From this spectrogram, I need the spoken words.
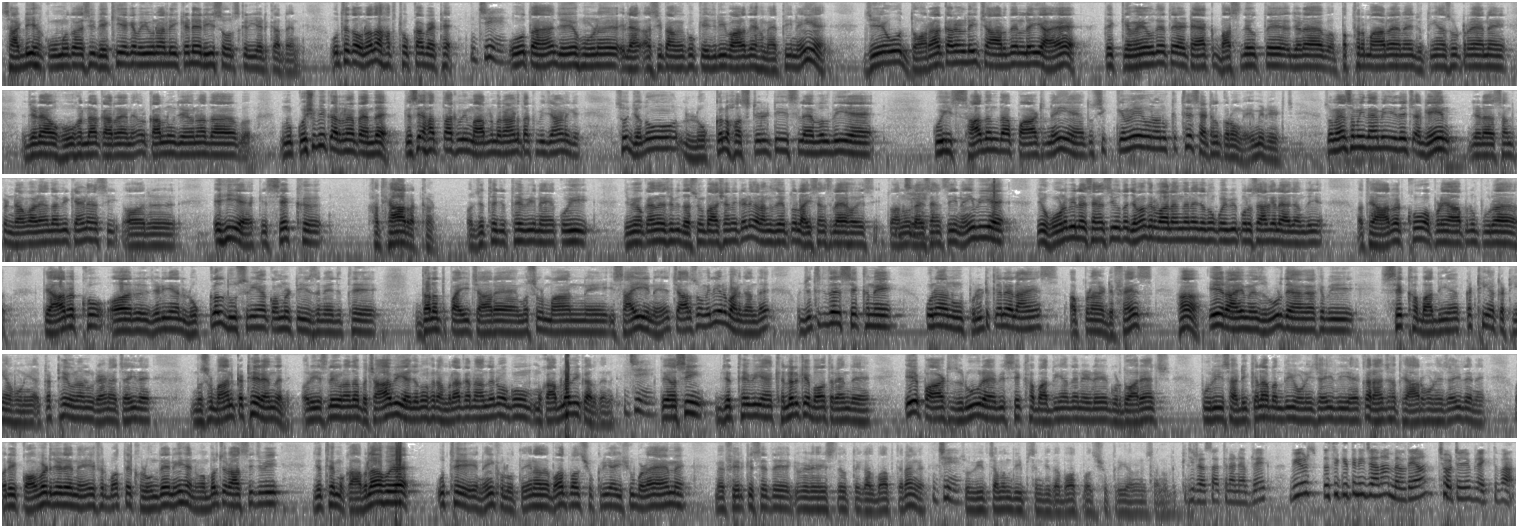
ਸਾਡੀ ਹਕੂਮਤ ਅਸੀਂ ਦੇਖੀ ਹੈ ਕਿ ਬਈ ਉਹਨਾਂ ਲਈ ਕਿਹੜੇ ਰਿਸੋਰਸ ਕ੍ਰੀਏਟ ਕਰ ਰਹੇ ਨੇ। ਉੱਥੇ ਤਾਂ ਉਹਨਾਂ ਦਾ ਹੱਥ ਠੋਕਾ ਬੈਠਾ ਜੀ। ਉਹ ਤਾਂ ਜੇ ਹੁਣ ਅਸੀਂ ਭਾਵੇਂ ਕੋ ਕੇਜਰੀਵਾਲ ਦੇ ਹਮਾਇਤੀ ਨਹੀਂ ਹੈ ਜੇ ਉਹ ਦੌਰਾ ਕਰਨ ਲਈ 4 ਦਿਨ ਲਈ ਆਇਆ ਹੈ, ਤੇ ਕਿਵੇਂ ਉਹਦੇ ਤੇ ਅਟੈਕ ਬੱਸ ਦੇ ਉੱਤੇ ਜਿਹੜਾ ਪੱਥਰ ਮਾਰ ਰਹੇ ਨੇ ਜੁੱਤੀਆਂ ਸੁੱਟ ਰਹੇ ਨੇ ਜਿਹੜਾ ਉਹ ਹੋ ਹੱਲਾ ਕਰ ਰਹੇ ਨੇ ਔਰ ਕੱਲ ਨੂੰ ਜੇ ਉਹਨਾਂ ਦਾ ਨੂੰ ਕੁਝ ਵੀ ਕਰਨਾ ਪੈਂਦਾ ਕਿਸੇ ਹੱਦ ਤੱਕ ਵੀ ਮਾਰਨ ਮਰਾਣ ਤੱਕ ਵੀ ਜਾਣਗੇ। ਸੋ ਜਦੋਂ ਲੋਕਲ ਹੌਸਟਿਲਿਟੀ ਇਸ ਲੈਵਲ ਦੀ ਹੈ ਕੋਈ ਸਾਧਨ ਦਾ ਪਾਰਟ ਨਹੀਂ ਹੈ ਤੁਸੀਂ ਕਿਵੇਂ ਉਹਨਾਂ ਨੂੰ ਕਿੱਥੇ ਸੈਟਲ ਕਰੋਗੇ ਇਮੀਡੀਏਟ ਚ? ਸੋ ਮੈਂ ਸਮਝਦਾ ਵੀ ਇਹਦੇ ਚ ਅਗੇਨ ਜਿਹੜਾ ਸੰਤ ਪਿੰਡਾਂ ਵਾਲਿਆਂ ਦਾ ਵੀ ਕਹਿਣਾ ਸੀ ਔਰ ਇਹੀ ਹੈ ਕਿ ਸਿੱਖ ਹਥਿਆਰ ਰੱਖਣ। ਔਰ ਜਿੱਥੇ ਜਿੱਥੇ ਵੀ ਨੇ ਕੋਈ ਜਿਵੇਂ ਉਹ ਕਹਿੰਦੇ ਸੀ ਵੀ ਦਸਵੇਂ ਪਾਤਸ਼ਾਹ ਨੇ ਕਿਹੜੇ ਔਰੰਗਜ਼ੇਬ ਤੋਂ ਲਾਇਸੈਂਸ ਲਏ ਹੋਏ ਸੀ? ਤੁਹਾਨੂੰ। ਲਾਇਸੈਂਸ ਹੀ ਨਹੀਂ ਵੀ ਹੈ ਜੇ ਹੁਣ ਵੀ ਲਾਇਸੈਂਸ ਸੀ ਉਹ ਤਾਂ ਜਮ੍ਹਾਂ ਕਰਵਾ ਲੈਂਦੇ ਨੇ ਜਦੋਂ ਕੋਈ ਵੀ ਪੁਲਿਸ ਆ ਕੇ ਲੈ ਜਾਂਦੀ ਹੈ। ਹਥਿਆਰ ਰੱਖੋ ਆਪਣੇ ਆਪ ਨੂੰ ਪੂਰਾ ਤਿਆਰ ਰੱਖੋ। ਔਰ ਜਿਹੜੀਆਂ ਲੋਕਲ ਦੂਸਰੀਆਂ ਕਮਿਊਨਿਟੀਆਂ ਨੇ ਜਿੱਥੇ ਦਲਿਤ ਭਾਈਚਾਰਾ ਹੈ ਮੁਸਲਮਾਨ ਨੇ ਈਸਾਈ ਨੇ 400 ਮਿਲੀਅਨ ਬਣ ਜਾਂਦਾ ਹੈ। ਜਿੱਥੇ ਜਿੱਥੇ ਸਿੱਖ ਨੇ ਉਹਨਾਂ ਨੂੰ ਪੋਲੀਟੀਕਲ ਅਲਾਈਅੰਸ ਆਪਣਾ ਡਿਫੈਂਸ ਹਾਂ ਇਹ رائے ਮੈਂ ਜ਼ਰੂਰ ਦਿਆਂਗਾ ਕਿ ਵੀ ਸਿੱਖ ਆਬਾਦੀਆਂ ਇਕੱਠੀਆਂ ਇਕੱਠੀਆਂ ਹੋਣੀਆਂ ਇਕੱਠੇ ਉਹਨਾਂ ਨੂੰ ਰਹਿਣਾ ਚਾਹੀਦਾ ਹੈ ਮੁਸਲਮਾਨ ਇਕੱਠੇ ਰਹਿੰਦੇ ਨੇ ਔਰ ਇਸ ਲਈ ਉਹਨਾਂ ਦਾ ਬਚਾਅ ਵੀ ਹੈ ਜਦੋਂ ਫਿਰ ਹਮਲਾ ਕਰਨ ਆਉਂਦੇ ਨੇ ਉਹ ਅੱਗੋਂ ਮੁਕਾਬਲਾ ਵੀ ਕਰਦੇ ਨੇ ਜੀ ਤੇ ਅਸੀਂ ਜਿੱਥੇ ਵੀ ਐ ਖਿਲਰ ਕੇ ਬਹੁਤ ਰਹਿੰਦੇ ਆ ਇਹ ਪਾਰਟ ਜ਼ਰੂਰ ਹੈ ਵੀ ਸਿੱਖ ਆਬਾਦੀਆਂ ਦੇ ਨੇੜੇ ਗੁਰਦੁਆਰਿਆਂ 'ਚ ਪੂਰੀ ਸਾਡੀ ਕਿਲਾਬੰਦੀ ਹੋਣੀ ਚਾਹੀਦੀ ਹੈ ਘਰਾਂ 'ਚ ਹਥਿਆਰ ਹੋਣੇ ਚਾਹੀਦੇ ਨੇ ਔਰ ਇਹ ਕੋਵਿਡ ਜਿਹੜੇ ਨੇ ਇਹ ਫਿਰ ਬਹੁਤੇ ਖਲੋਂਦੇ ਨਹੀਂ ਹੈ ਨਵੰਬਰ 84 'ਚ ਵੀ ਜਿੱਥੇ ਮੁਕਾਬਲਾ ਹੋਇਆ ਉੱਥੇ ਇਹ ਨਹੀਂ ਖਲੋਤੇ। ਇਹਨਾਂ ਦਾ ਬਹੁਤ ਬਹੁਤ ਸ਼ੁਕਰੀਆ ਇਸ਼ੂ ਬੜਾ ਅਹਿਮ ਹੈ। ਮੈਂ ਫਿਰ ਕਿਸੇ ਤੇ ਵੇਲੇ ਇਸ ਦੇ ਉੱਤੇ ਗੱਲਬਾਤ ਕਰਾਂਗਾ। ਜੀ। ਸੋ ਵੀਰ ਚਮਨਦੀਪ ਸਿੰਘ ਜੀ ਦਾ ਬਹੁਤ ਬਹੁਤ ਸ਼ੁਕਰੀਆ ਉਹਨਾਂ ਨੇ ਸਾਨੂੰ ਲਿਖਿਆ। ਜੀ ਰਸਾ ਤਲਾਣਾ ਬ੍ਰੇਕ ਵੀਅਰਸ ਤੁਸੀਂ ਕਿਤੇ ਨਹੀਂ ਜਾਣਾ? ਮਿਲਦੇ ਹਾਂ। ਛੋਟੇ ਜਿਹੇ ਬ੍ਰੇਕ ਤੋਂ ਬਾਅਦ।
